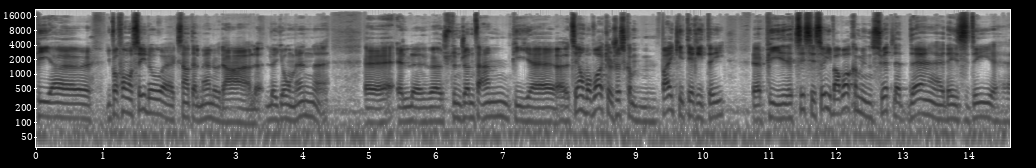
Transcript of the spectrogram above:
Puis il va foncer là, accidentellement dans le, le Yeoman. c'est une jeune femme, puis on va voir que juste comme Pike est hérité, euh, puis, tu sais, c'est ça, il va y avoir comme une suite là-dedans, euh, des idées euh,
